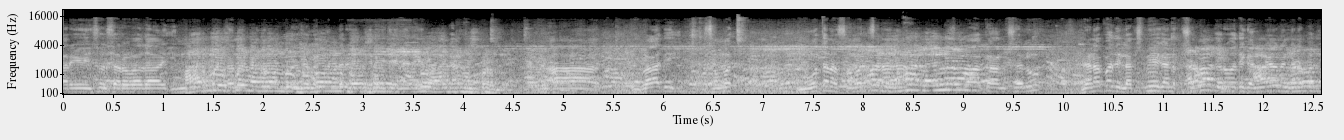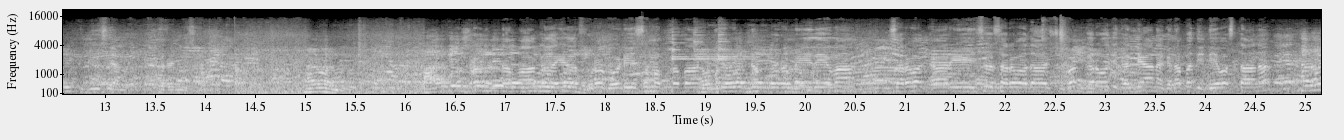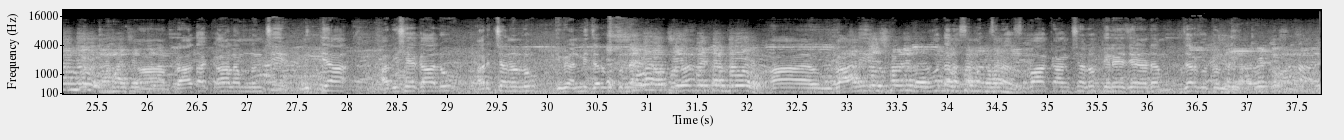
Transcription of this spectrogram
సర్వకార్యేషు సర్వదా ఉగాది సంవత్సర నూతన సంవత్సర శుభాకాంక్షలు. గణపతి లక్ష్మీ గణ శుభం కరోతి కళ్యాణ గణపతి తీశాను దేవ సర్వకార్యేషు సర్వదా శుభం కరోతి కళ్యాణ గణపతి దేవస్థాన. ప్రాతకాలం నుంచి నిత్య అభిషేకాలు అర్చనలు ఇవి అన్ని జరుగుతున్నాయి ఉగాది నూతన సంవత్సర శుభాకాంక్షలు తెలియజేయడం జరుగుతుంది.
